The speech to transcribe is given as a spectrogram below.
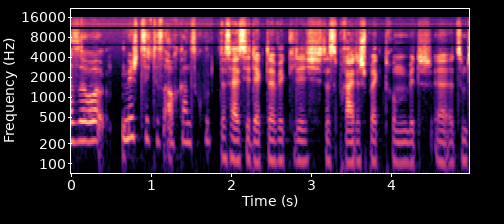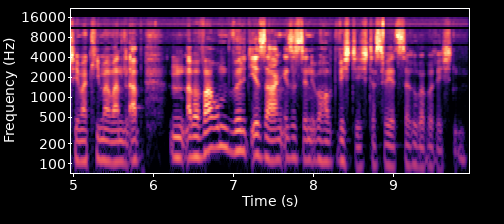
Also mischt sich das auch ganz gut. Das heißt, ihr deckt da wirklich das breite Spektrum mit äh, zum Thema Klimawandel ab. Hm, aber warum würdet ihr sagen, ist es denn überhaupt wichtig, dass wir jetzt darüber berichten?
